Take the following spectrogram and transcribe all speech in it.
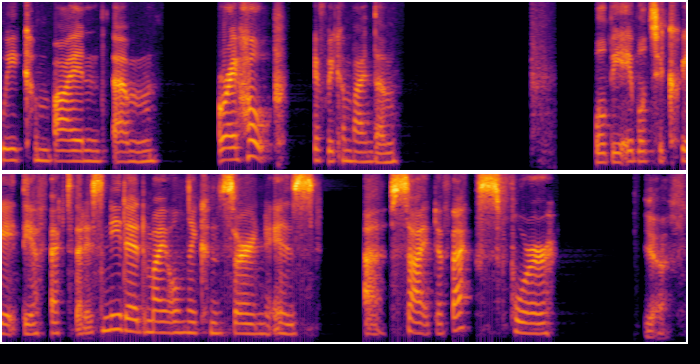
we combine them or i hope if we combine them we'll be able to create the effect that is needed. My only concern is uh, side effects for Yes.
